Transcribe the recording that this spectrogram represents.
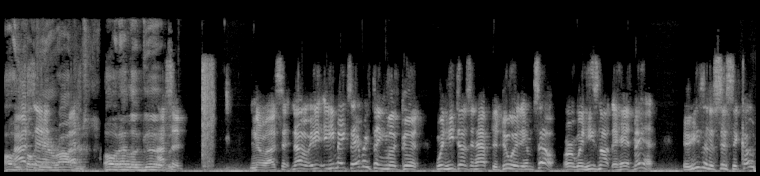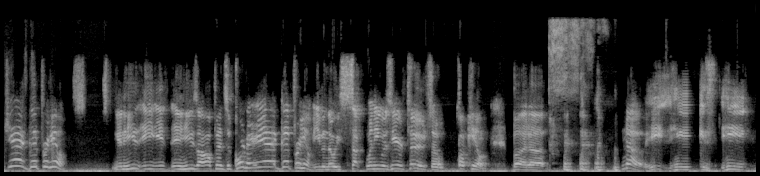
oh, he I said- Aaron Rodgers. oh, that looked good. I But- said, no, I said, no, he, he makes everything look good when he doesn't have to do it himself or when he's not the head man. If he's an assistant coach, yeah, good for him. And he, he and he's an offensive coordinator, yeah, good for him. Even though he sucked when he was here too, so fuck him. But uh, no, he he he's, he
